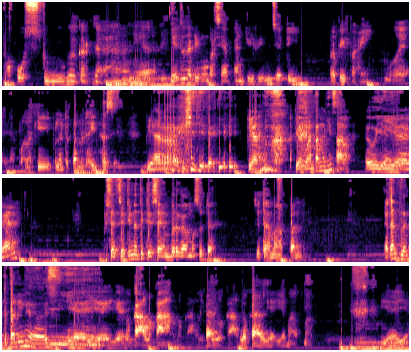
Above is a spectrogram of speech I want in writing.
fokus dulu ke kerjaan Iya. ya itu tadi mempersiapkan diri menjadi lebih baik Oh ya, ya. apalagi bulan depan udah in-house ya. biar Iya, iya. biar biar mantan menyesal Oh iya. iya kan Bisa jadi nanti Desember kamu sudah sudah mapan. Ya kan bulan depan in-house. iya lokal lokal lokal itu Lokal, lokal lokal ya, ya maaf maaf. Iya iya.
